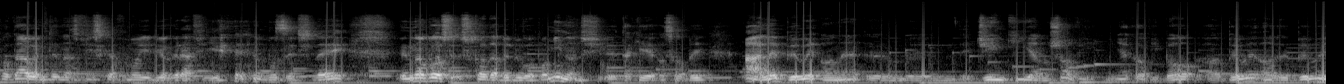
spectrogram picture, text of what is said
podałem te nazwiska w mojej biografii muzycznej, no bo szkoda by było pominąć y, takie osoby, ale były one y, dzięki Januszowi Muniakowi, bo były, były,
